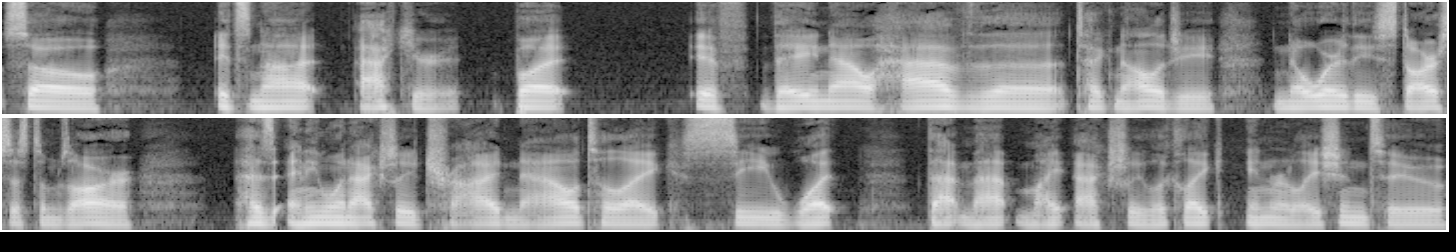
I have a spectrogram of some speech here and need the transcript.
So it's not accurate. But if they now have the technology, know where these star systems are, has anyone actually tried now to like see what that map might actually look like in relation to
